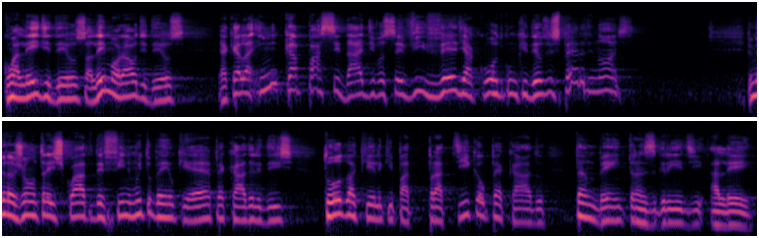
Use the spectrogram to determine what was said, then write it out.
com a lei de Deus, a lei moral de Deus, é aquela incapacidade de você viver de acordo com o que Deus espera de nós. 1 João 3,4 define muito bem o que é pecado. Ele diz: todo aquele que pratica o pecado também transgride a lei,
